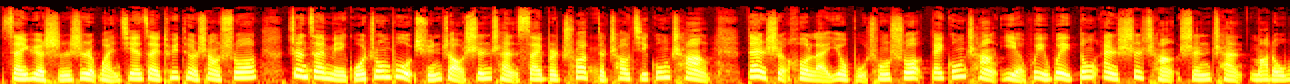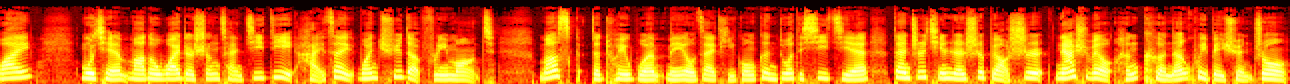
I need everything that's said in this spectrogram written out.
三月十日晚间在推特上说，正在美国中部寻找生产 Cybertruck 的超级工厂，但是后来又补充说，该工厂也会为东岸市场生产 Model Y。目前，Model Y 的生产基地还在湾区的 Fremont。Musk 的推文没有再提供更多的细节，但知情人士表示，Nashville 很可能会被选中。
